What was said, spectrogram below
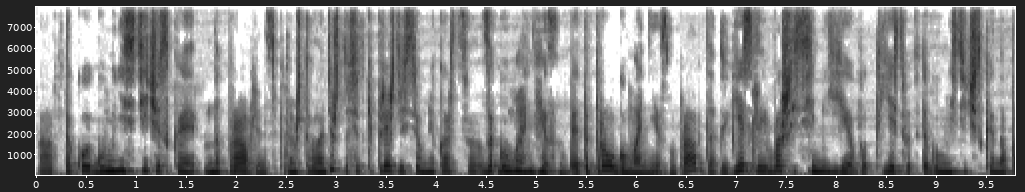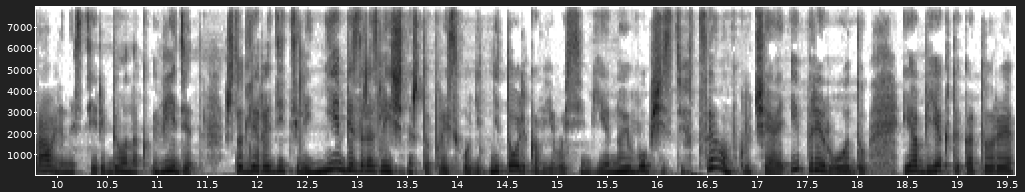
в такой гуманистической направленности, потому что волонтерство все-таки прежде всего, мне кажется, за гуманизм. Это про гуманизм, правда? Если в вашей семье вот есть вот эта гуманистическая направленность, и ребенок видит, что для родителей не безразлично, что происходит не только в его семье, но и в обществе в целом, включая и природу, и объекты, которые,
